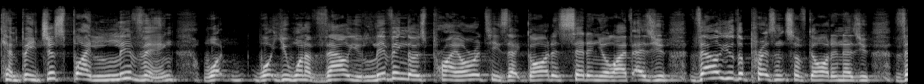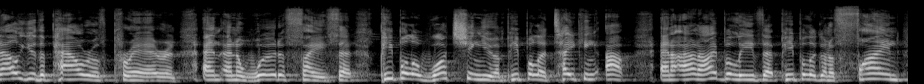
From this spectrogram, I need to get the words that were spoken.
can be just by living what, what you want to value, living those priorities that God has set in your life as you value the presence of God and as you value the power of prayer and, and, and a word of faith, that people are watching you and people are taking up. And, and I believe that people are going to find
